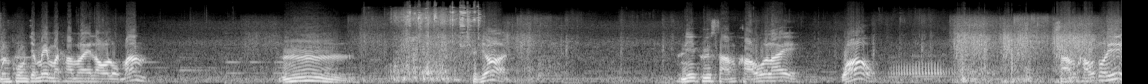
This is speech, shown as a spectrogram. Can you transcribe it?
มันคงจะไม่มาทำอะไรเราหรอกมั้งอืมสุดยอด นี่คือสามเขาอะไร ว้าว สามเขาตัวนี้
